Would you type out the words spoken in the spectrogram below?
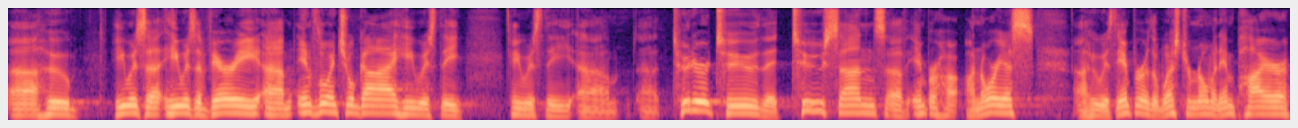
uh, who he was a, he was a very um, influential guy. He was the, he was the um, uh, tutor to the two sons of Emperor Honorius, uh, who was the emperor of the Western Roman Empire.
